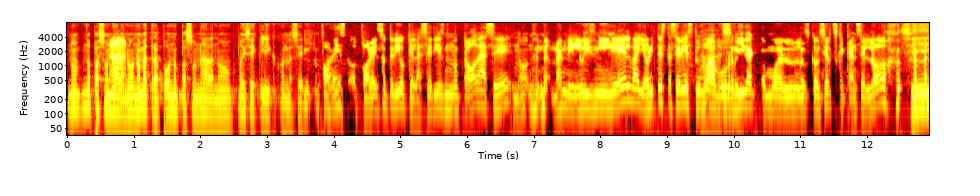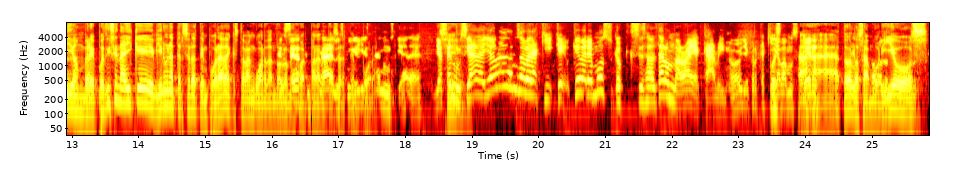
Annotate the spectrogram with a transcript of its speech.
no, no pasó nada, Ah. no, no me atrapó, no pasó nada, no, no hice clic con la serie. Por eso, por eso te digo que las series no todas, ¿eh? No, no, man, ni Luis Miguel, vaya, ahorita esta serie estuvo Ah, sí. aburrida como los conciertos que canceló. Sí, hombre, pues dicen ahí que viene una tercera temporada que estaban guardando lo mejor para la tercera temporada. Ya está anunciada. Ya está Sí. anunciada, ya vamos a ver aquí, ¿qué, qué veremos? Creo que se saltaron Mariah Carey, ¿no? Yo creo que aquí Pues, ya vamos a ver. Ah, todos los todos los- amoríos.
